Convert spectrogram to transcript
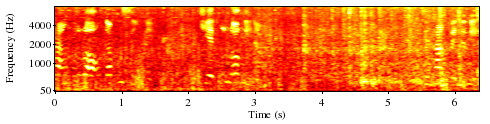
ทางมึงรองกับมึงสินี่เขียดมึงรองนี่นะเส้นทางเป็นอย่างนี้ฮัลโหลสภาพบ้าน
